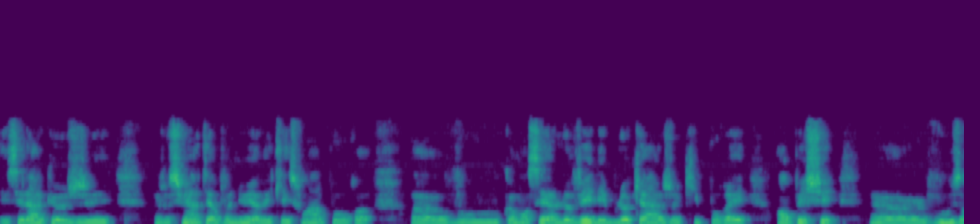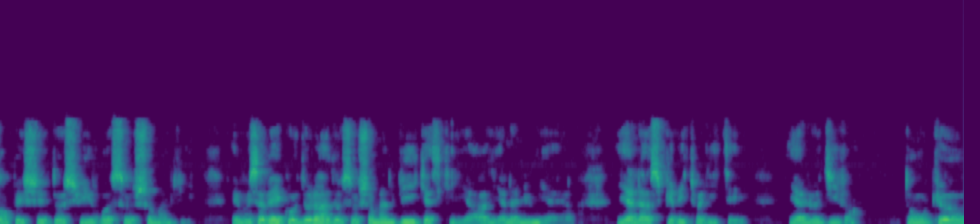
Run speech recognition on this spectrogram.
Et c'est là que je suis intervenu avec les soins pour euh, vous commencer à lever les blocages qui pourraient empêcher, euh, vous empêcher de suivre ce chemin de vie. Et vous savez qu'au-delà de ce chemin de vie, qu'est-ce qu'il y a? Il y a la lumière, il y a la spiritualité, il y a le divin. Donc, euh,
